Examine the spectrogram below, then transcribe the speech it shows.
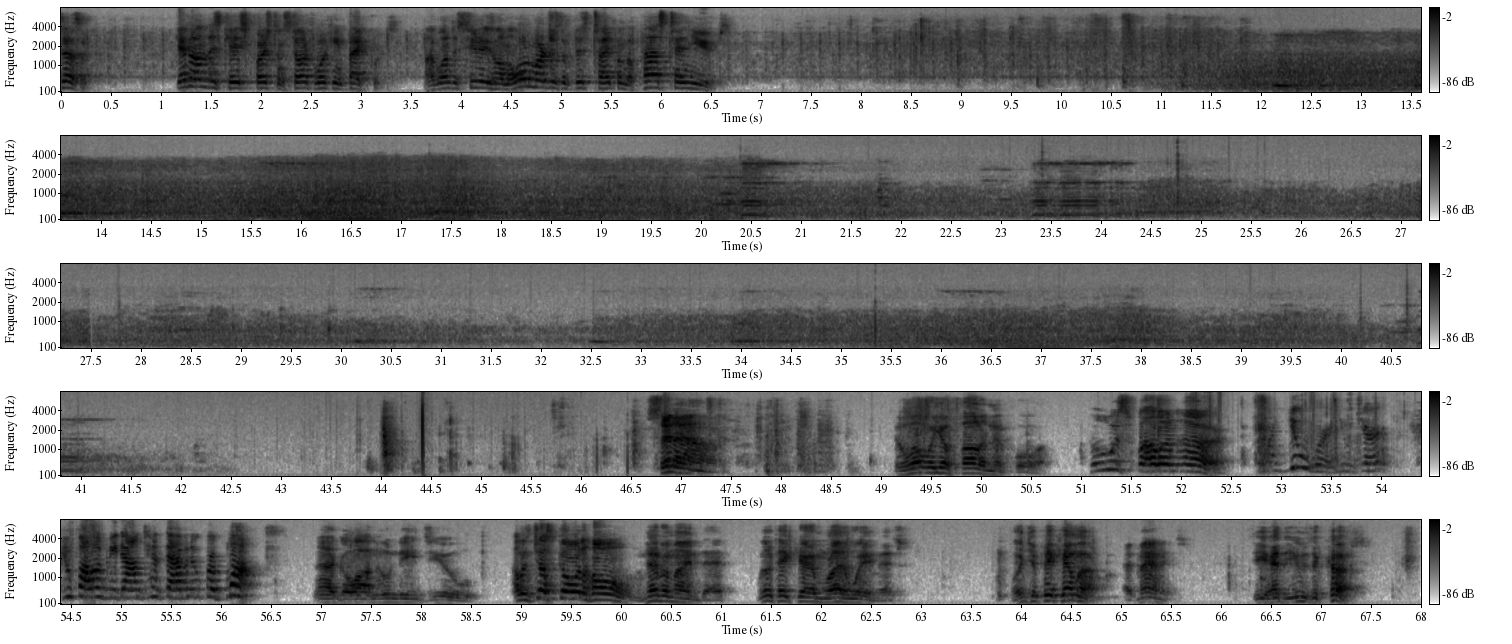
That does it. Get on this case first and start working backwards. I want a series on all murders of this type in the past 10 years. Sit down. So what were you following her for? Who was following her? Why, you were, you jerk. You followed me down 10th Avenue for blocks. Now go on, who needs you? I was just going home. Never mind that. We'll take care of him right away, miss. Where'd you pick him up? At Manning's. So you had to use the cuffs.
